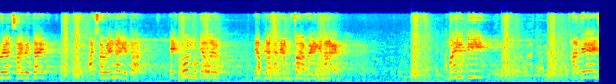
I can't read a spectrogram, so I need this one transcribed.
वेळात साहेब येत आहेत फारसा वेळ न घेता एक दोन मुद्द्यावर मी आपल्या सगळ्यांचा वेळ घेणार आहे. महायुती हा देश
